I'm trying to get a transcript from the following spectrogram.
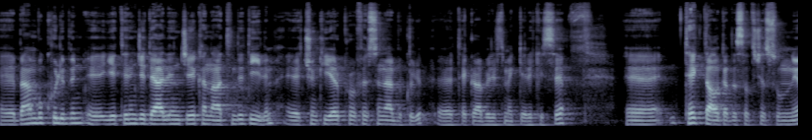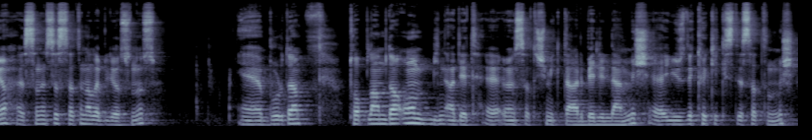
Ben bu kulübün e, yeterince değerleneceği kanaatinde değilim. E, çünkü yarı profesyonel bir kulüp. E, tekrar belirtmek gerekirse. E, tek dalgada satışa sunuluyor. E, sınırsız satın alabiliyorsunuz. E, burada Toplamda 10.000 adet e, ön satış miktarı belirlenmiş. E, %42'si de satılmış.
